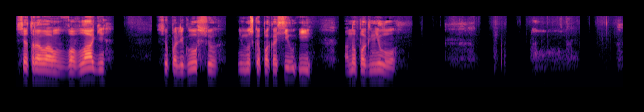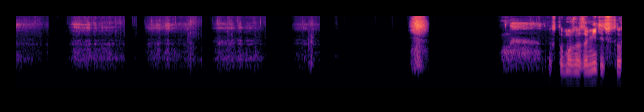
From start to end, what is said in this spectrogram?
вся трава во влаге, все полегло, все немножко покосил и оно погнило. Что можно заметить, что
